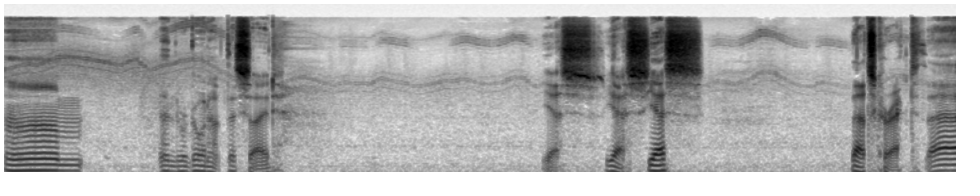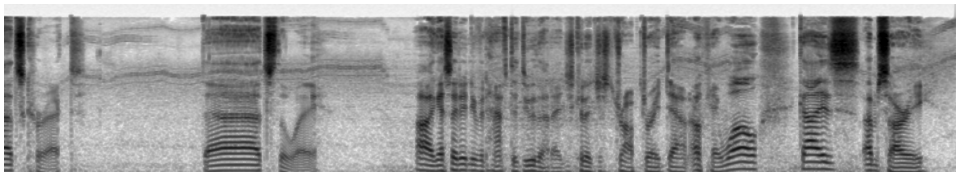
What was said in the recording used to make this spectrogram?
Um, and we're going out this side. Yes, yes, yes. That's correct. That's correct. That's the way. Oh, I guess I didn't even have to do that. I just could have just dropped right down. Okay, well, guys, I'm sorry.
